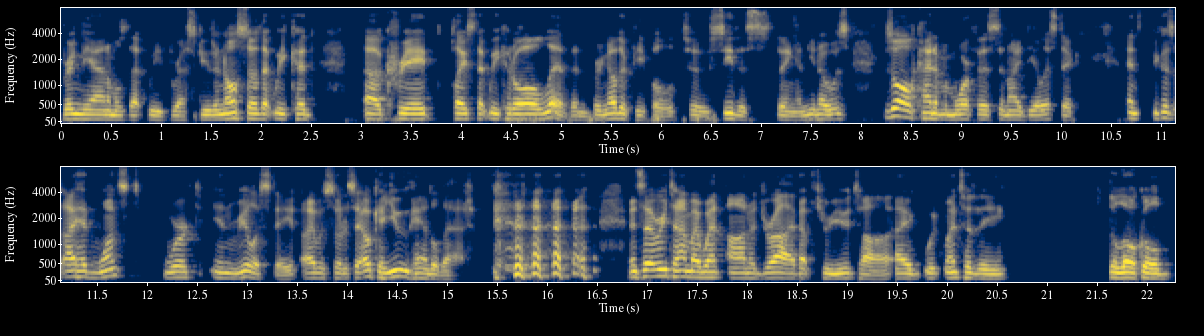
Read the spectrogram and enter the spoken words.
bring the animals that we've rescued and also that we could uh, create a place that we could all live and bring other people to see this thing. And you know, it was it was all kind of amorphous and idealistic. And because I had once worked in real estate, I would sort of say, okay, you handle that. and so every time I went on a drive up through Utah, I went to the the local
